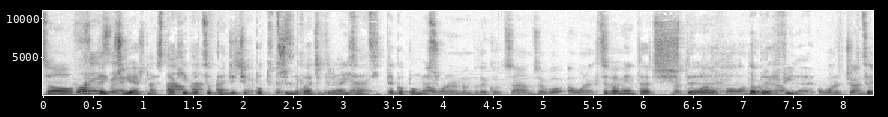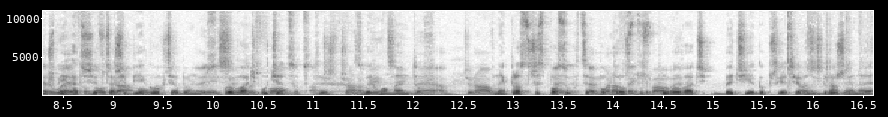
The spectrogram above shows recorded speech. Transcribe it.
Co w tej przyjaźni jest takiego, co będziecie podtrzymywać w realizacji tego pomysłu? Chcę pamiętać te dobre chwile. Chcę uśmiechać się w czasie biegu, chciałbym spróbować uciec od tych złych momentów. W najprostszy sposób chcę po prostu spróbować być jego przyjacielem z drużyny.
